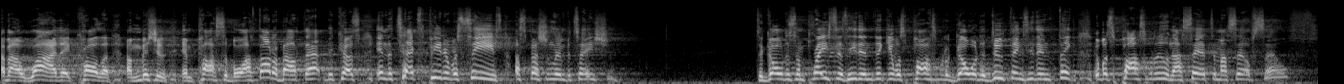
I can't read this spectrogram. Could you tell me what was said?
about why they call it a mission impossible. I thought about that because in the text, Peter receives a special invitation to go to some places he didn't think it was possible to go or to do things he didn't think it was possible to do. And I said to myself, self,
